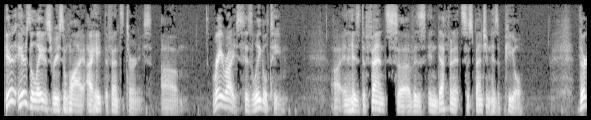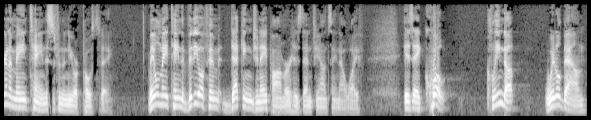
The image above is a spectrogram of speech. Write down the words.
Here, here's the latest reason why I hate defense attorneys. Um, Ray Rice, his legal team, uh, in his defense uh, of his indefinite suspension, his appeal, they're going to maintain. This is from the New York Post today. They will maintain the video of him decking Janay Palmer, his then fiancee, now wife, is a quote, cleaned up, whittled down,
